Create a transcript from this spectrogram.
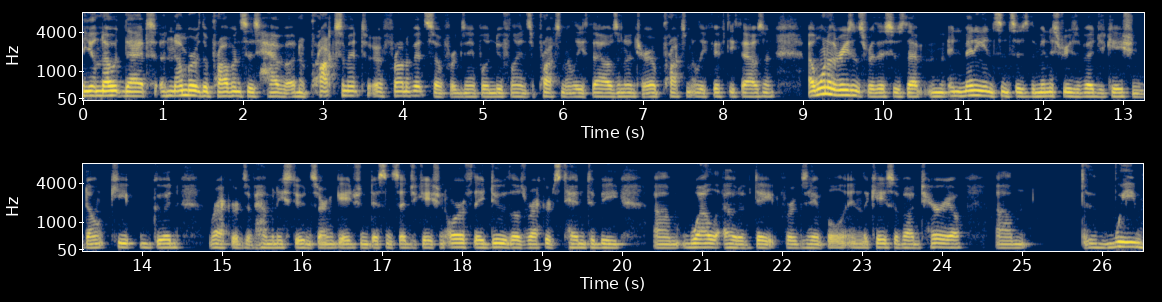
You'll note that a number of the provinces have an approximate uh, front of it. So, for example, in Newfoundland, it's approximately 1,000, Ontario, approximately 50,000. Uh, one of the reasons for this is that in many instances, the ministries of education don't keep good records of how many students are engaged in distance education, or if they do, those records tend to be um, well out of date. For example, in the case of Ontario, um, we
